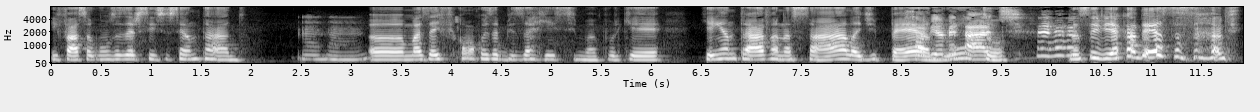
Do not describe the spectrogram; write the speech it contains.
e faço alguns exercícios sentado. Uhum. Ah, mas aí ficou uma coisa bizarríssima, porque quem entrava na sala de pé, Só vi a adulto, metade. não se via a cabeça, sabe?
